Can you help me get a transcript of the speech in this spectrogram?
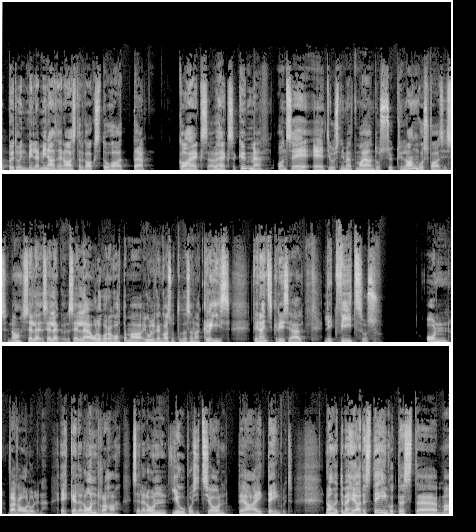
õppetund, mille mina sain aastal kaks tuhat kaheksa, üheksa, kümme on see, et just nimelt majandustsükli langusfaasis, noh, selle, selle, selle olukorra kohta ma julgen kasutada sõna kriis. finantskriisi ajal likviidsus on väga oluline ehk kellel on raha, sellel on jõupositsioon teha häid tehinguid. noh, ütleme headest tehingutest äh, ma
